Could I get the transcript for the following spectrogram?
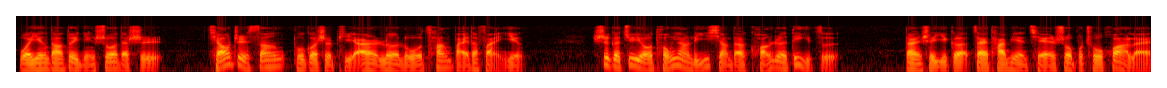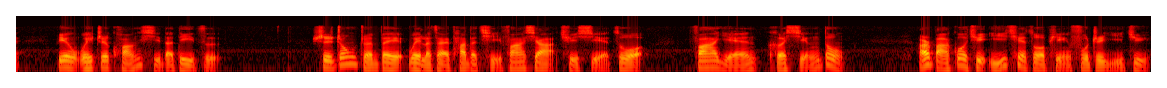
我应当对您说的是，乔治桑不过是皮埃尔·勒卢苍白的反应，是个具有同样理想的狂热弟子，但是一个在他面前说不出话来并为之狂喜的弟子，始终准备为了在他的启发下去写作、发言和行动，而把过去一切作品付之一炬。”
